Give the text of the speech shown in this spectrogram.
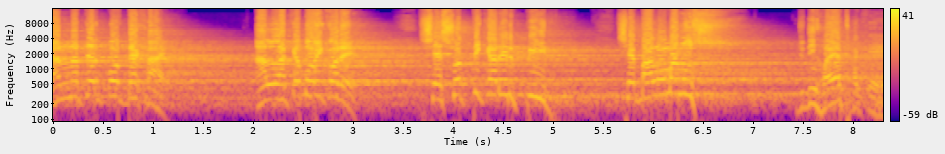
জান্নাতের পথ দেখায়, আল্লাহকে বই করে। সে সত্যিকারের পীর, সে ভালো মানুষ। যদি হয়ে থাকে,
